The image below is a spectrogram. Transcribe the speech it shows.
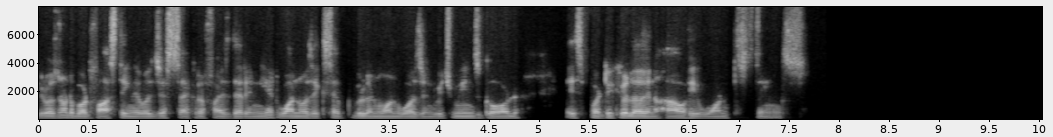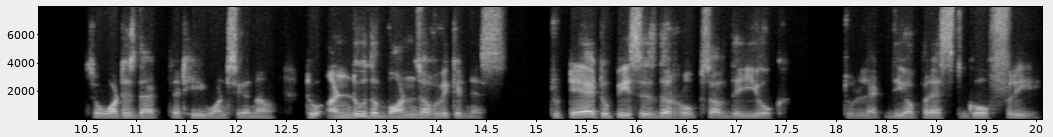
It was not about fasting, there was just sacrifice there, and yet one was acceptable and one wasn't, which means God is particular in how he wants things. So, what is that that he wants here now? To undo the bonds of wickedness, to tear to pieces the ropes of the yoke, to let the oppressed go free,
